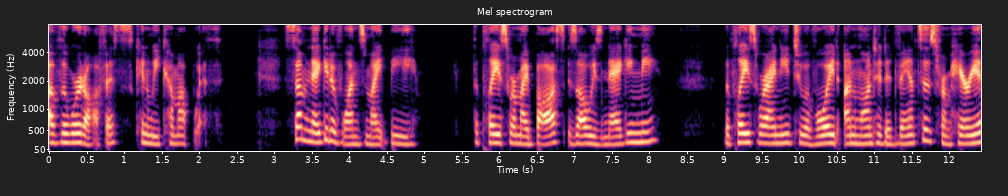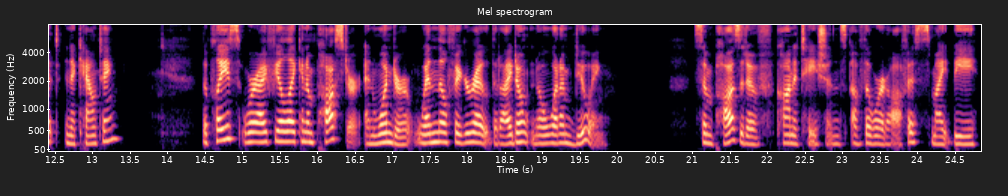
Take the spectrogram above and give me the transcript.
of the word office can we come up with? Some negative ones might be the place where my boss is always nagging me, the place where I need to avoid unwanted advances from Harriet in accounting, the place where I feel like an imposter and wonder when they'll figure out that I don't know what I'm doing. Some positive connotations of the word office might be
